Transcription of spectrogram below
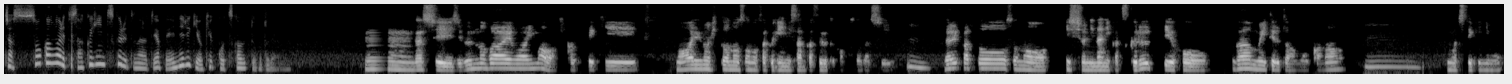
じゃあそう考えると作品作るとなるとやっぱエネルギーを結構使うってことだよね。うん、だし、自分の場合は今は比較的、周りの人のその作品に参加するとかもそうだし、うん。誰かとその一緒に何か作るっていう方が向いてるとは思うかな。うーん。気持ち的にも。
